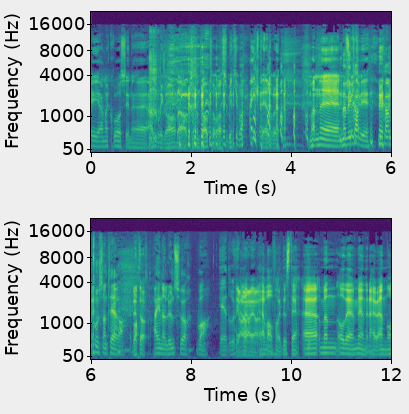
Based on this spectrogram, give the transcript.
i NRK sine eldre grader av kommentatorer som ikke var helt edru. Men, eh, Men vi kan, vi vi kan konstatere at Einar Lundsvør var edru. Ja, ja, ja. Jeg var faktisk det. Eh, men, og det mener jeg jo ennå.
